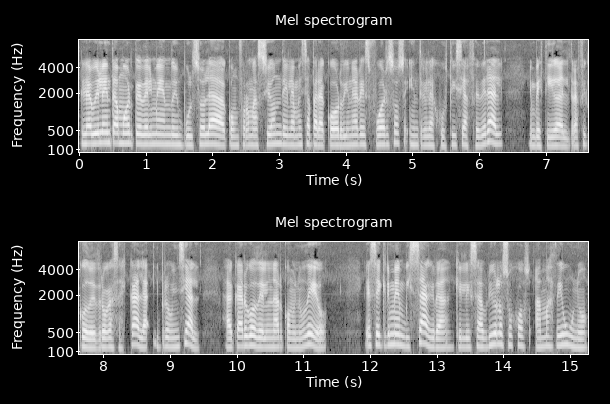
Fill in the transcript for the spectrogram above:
La violenta muerte del Mendo impulsó la conformación de la mesa para coordinar esfuerzos entre la justicia federal, investiga el tráfico de drogas a escala, y provincial, a cargo del narcomenudeo. Ese crimen bisagra, que les abrió los ojos a más de uno,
